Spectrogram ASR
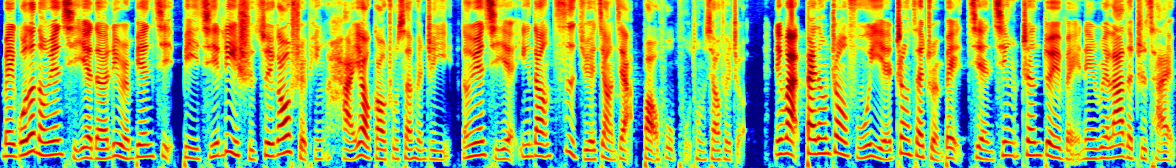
美国的能源企业的利润边际比其历史最高水平还要高出三分之一。能源企业应当自觉降价，保护普通消费者。另外，拜登政府也正在准备减轻针对委内瑞拉的制裁，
